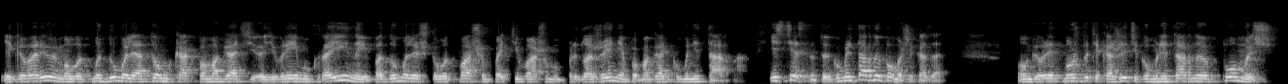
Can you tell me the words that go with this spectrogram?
и говорю ему, вот мы думали о том, как помогать евреям Украины, и подумали, что вот вашим, пойти вашему предложением помогать гуманитарно. Естественно, то есть гуманитарную помощь оказать. Он говорит, может быть, окажите гуманитарную помощь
